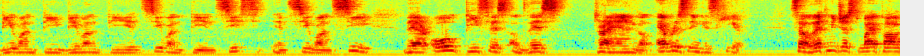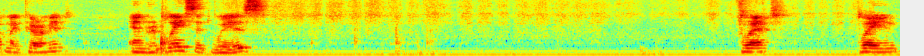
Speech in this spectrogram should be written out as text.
B1P, B1P, and C1P, and, C, and C1C, they're all pieces of this triangle. Everything is here. So let me just wipe out my pyramid and replace it with flat plane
